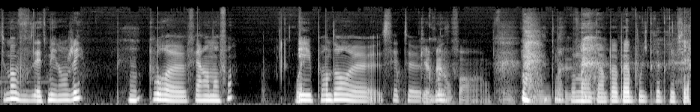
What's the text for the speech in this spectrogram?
Justement, vous vous êtes mélangés Mm. pour euh, faire un enfant. Ouais. Et pendant euh, cette euh, Quel grosse- bel enfant. hein. On peut- on peut- on Romain est un papa poule très très fier.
